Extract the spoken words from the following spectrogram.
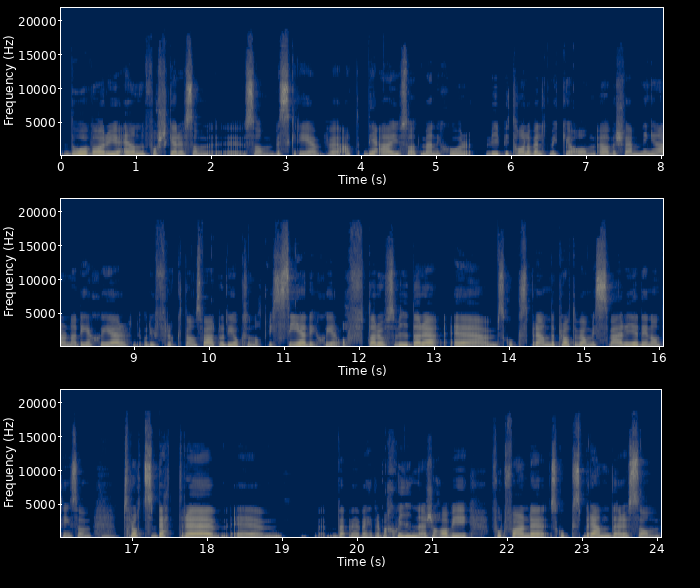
då var det ju en forskare som, eh, som beskrev att det är ju så att människor, vi, vi talar väldigt mycket om översvämningar och när det sker och det är fruktansvärt och det är också något vi ser, det sker oftare och så vidare. Eh, skogsbränder pratar vi om i Sverige, det är någonting som Mm. trots bättre eh, vad vad heter det, maskiner så har vi fortfarande skogsbränder som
